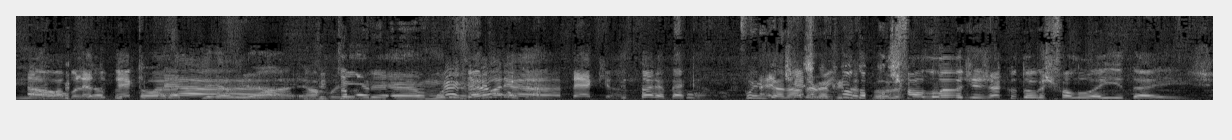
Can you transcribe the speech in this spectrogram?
Não, a mulher é do Vitória é a- é a, é a ruiva. Vitória é a mulher. Vitória Beckham. Vitória Beckham. Foi enganado É, na Já que, o vida toda. falou de, já que o Douglas falou aí das,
